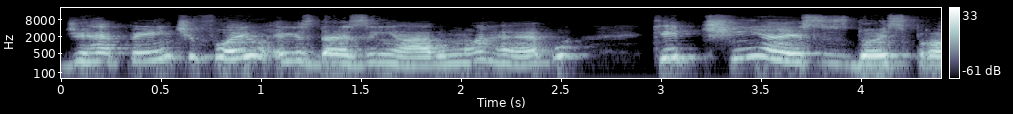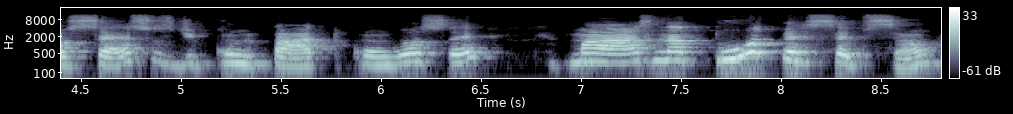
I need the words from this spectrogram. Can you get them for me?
De repente, foi eles desenharam uma régua que tinha esses dois processos de contato com você, mas na tua percepção,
